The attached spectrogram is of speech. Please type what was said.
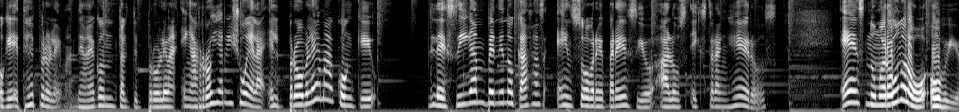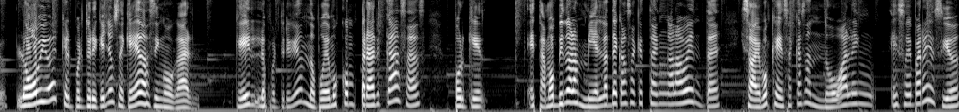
Ok, este es el problema. Déjame contarte el problema. En Arroyo y Habichuela, el problema con que le sigan vendiendo casas en sobreprecio a los extranjeros es, número uno, lo obvio. Lo obvio es que el puertorriqueño se queda sin hogar. ¿ok? Los puertorriqueños no podemos comprar casas porque estamos viendo las mierdas de casas que están a la venta y sabemos que esas casas no valen ese precio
